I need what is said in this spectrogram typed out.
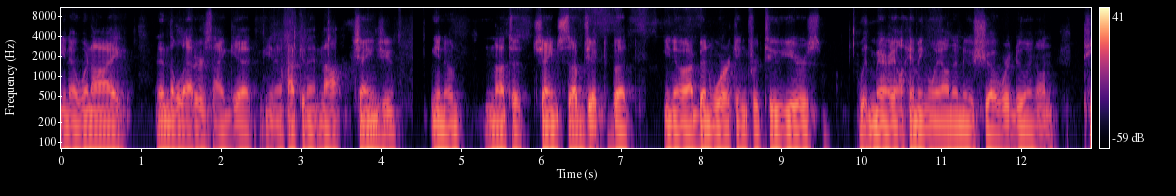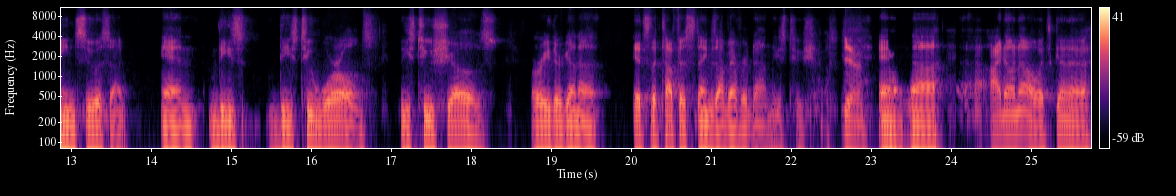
you know, when I, in the letters I get, you know, how can it not change you? You know, not to change subject, but, you know, I've been working for two years with Mariel Hemingway on a new show we're doing on teen suicide. And these, these two worlds, these two shows are either going to, it's the toughest things I've ever done, these two shows. Yeah. And, uh, I don't know. It's gonna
